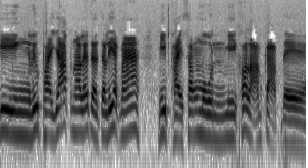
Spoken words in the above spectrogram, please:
กิ่งหรือไผ่ยักษ์นะแล้วแต่จะเรียกนะ มีไผ่สังมุนมีข้าวหลามกาบแดง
